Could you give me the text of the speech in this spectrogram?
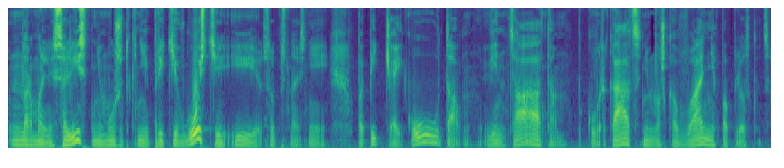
нормальный солист не может к ней прийти в гости и, собственно, с ней попить чайку, там, винца, там, покувыркаться немножко в ванне, поплескаться.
